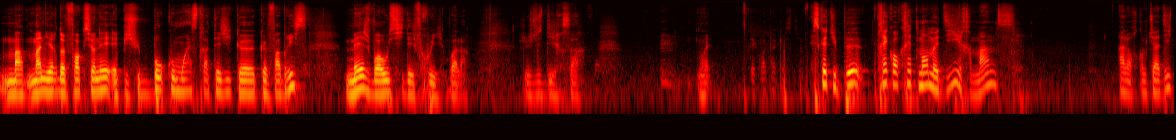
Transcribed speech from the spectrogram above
ma manière de fonctionner. Et puis, je suis beaucoup moins stratégique que, que Fabrice, mais je vois aussi des fruits. Voilà. Je veux juste dire ça. Ouais. C'était quoi ta question? Est-ce que tu peux très concrètement me dire, Mans, alors comme tu as dit,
